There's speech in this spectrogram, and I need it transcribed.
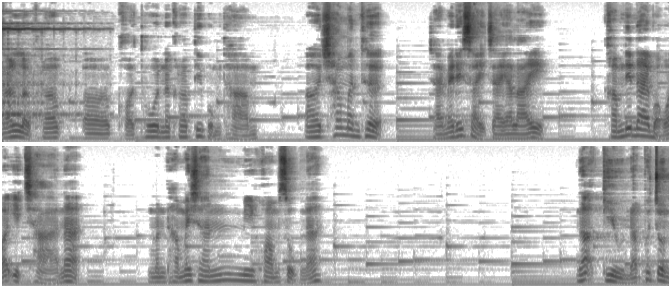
งั้นเหรอครับ เอ่อขอโทษนะครับที่ผมถาม เออช่างมันเถอะ ฉันไม่ได้ใส่ใจอะไรคำที่นายบอกว่าอิจฉาน่ะ มันทำให้ฉันมีความสุขนะ ณ กิวนักผจญ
